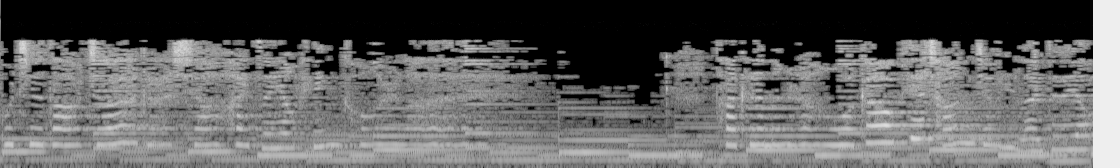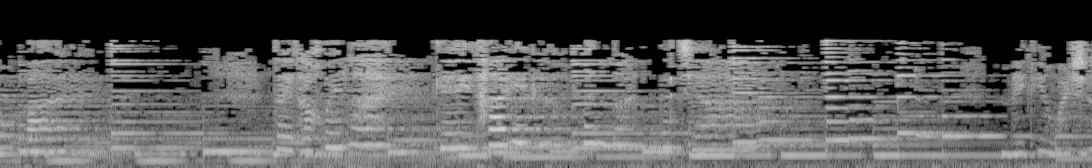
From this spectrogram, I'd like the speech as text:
不知道这个小孩怎样凭空而来他可能让我告别长久以来的摇摆带他回来给他一个温暖的家。每天晚上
